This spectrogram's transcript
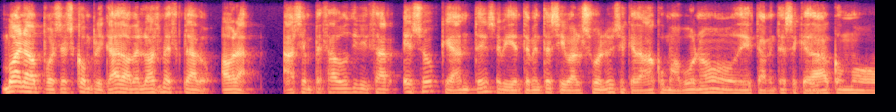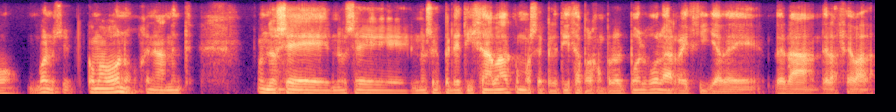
Bueno, pues es complicado, a ver, lo has mezclado. Ahora, has empezado a utilizar eso que antes, evidentemente, se iba al suelo y se quedaba como abono o directamente se quedaba como, bueno, sí, como abono, generalmente. No se, no se, no se peletizaba como se peletiza, por ejemplo, el polvo, la raicilla de, de, la, de la cebada.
